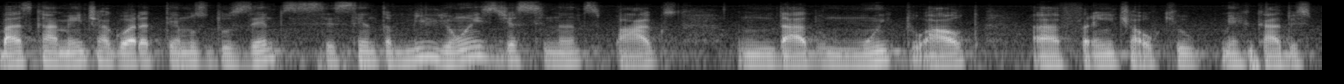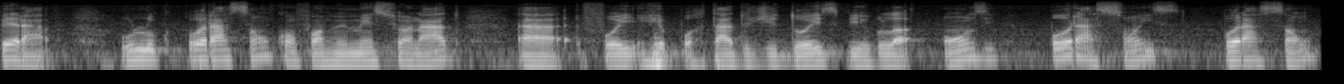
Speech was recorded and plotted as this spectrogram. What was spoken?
Basicamente, agora temos 260 milhões de assinantes pagos, um dado muito alto uh, frente ao que o mercado esperava. O lucro por ação, conforme mencionado, uh, foi reportado de 2,11 por ações por ação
